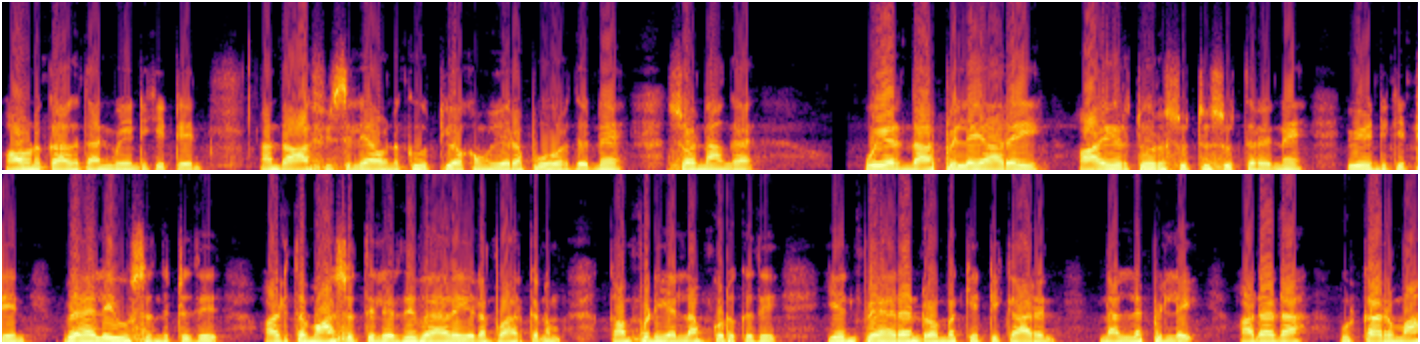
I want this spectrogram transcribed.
அவனுக்காக தான் வேண்டிக்கிட்டேன். அந்த ஆஃபீஸிலே அவனுக்கு உத்தியோகம் உயரப் போகிறதுன்னு சொன்னாங்க. உயர்ந்தா பிள்ளையாரை ஆயிரத்தொரு சுற்று சுத்துறேன்னு வேண்டிக்கிட்டேன். வேலை உசந்துட்டுது. அடுத்த மாதத்துலேருந்து வேறு இடம் பார்க்கணும். கம்பெனி எல்லாம் கொடுக்குது. என் பேரன் ரொம்ப கெட்டிக்காரன். நல்ல பிள்ளை. அடாடா உட்காருமா.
